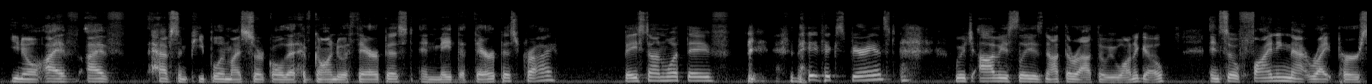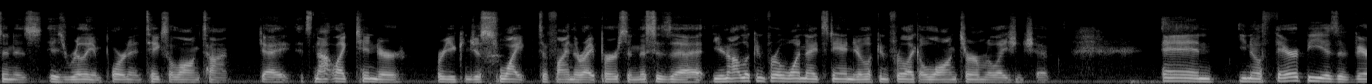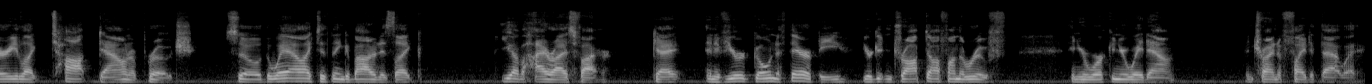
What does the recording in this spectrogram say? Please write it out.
You know, I've I've have some people in my circle that have gone to a therapist and made the therapist cry based on what they've they've experienced which obviously is not the route that we want to go. And so finding that right person is is really important. It takes a long time okay? It's not like tinder where you can just swipe to find the right person. This is a you're not looking for a one night stand. You're looking for like a long term relationship. And you know therapy is a very like top down approach. So the way I like to think about it is like you have a high rise fire, okay? And if you're going to therapy, you're getting dropped off on the roof and you're working your way down and trying to fight it that way.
